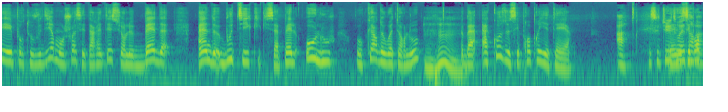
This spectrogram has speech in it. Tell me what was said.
Et pour tout vous dire, mon choix s'est arrêté sur le Bed and Boutique qui s'appelle Au Loup, au cœur de Waterloo, Mhm. ben, à cause de ses propriétaires. Ah, est-ce que tu les Euh, trouvais sympas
